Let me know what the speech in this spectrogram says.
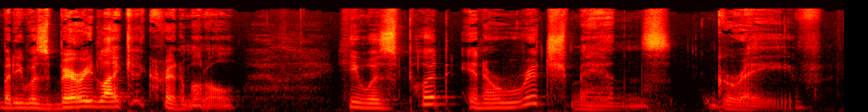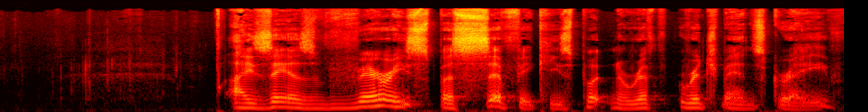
but he was buried like a criminal. He was put in a rich man's grave. Isaiah is very specific. He's put in a rich man's grave.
